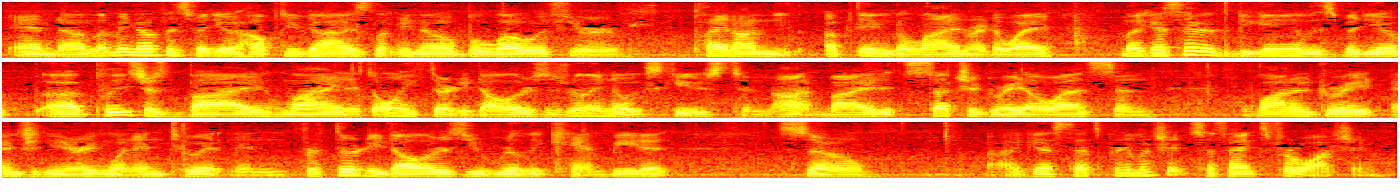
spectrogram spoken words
And uh, let me know if this video helped you guys. Let me know below if you're plan on updating the Lion right away. Like I said at the beginning of this video, uh, please just buy Lion. It's only $30. There's really no excuse to not buy it. It's such a great OS and a lot of great engineering went into it. And for $30, you really can't beat it. So I guess that's pretty much it. So thanks for watching.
